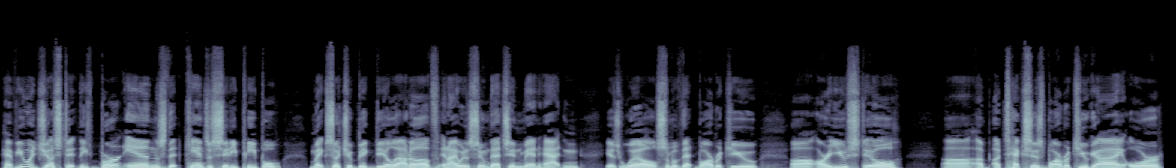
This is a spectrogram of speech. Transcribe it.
Have you adjusted these burnt ends that Kansas City people make such a big deal out of? And I would assume that's in Manhattan as well. Some of that barbecue. Uh, are you still uh, a, a Texas barbecue guy, or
